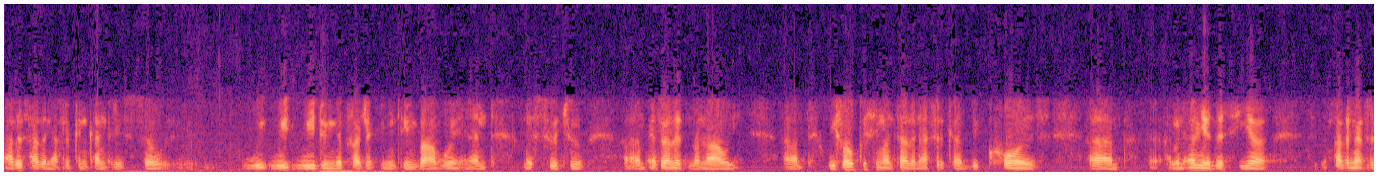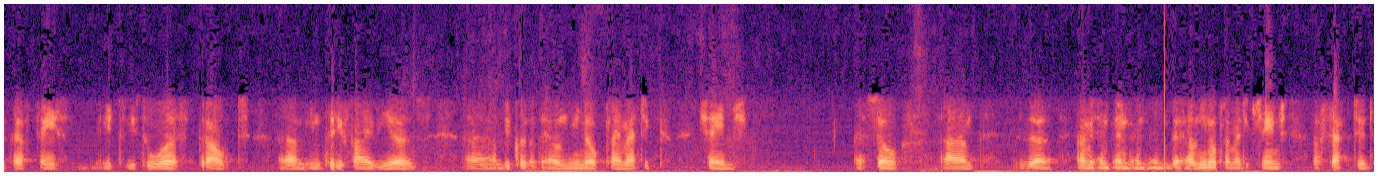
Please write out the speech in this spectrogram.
other Southern African countries. So we, we, we're doing the project in Zimbabwe and Lesotho, um, as well as Malawi. Um, we're focusing on Southern Africa because, um, I mean, earlier this year, Southern Africa faced its, its worst drought um, in 35 years uh, because of the El Nino climatic change. Uh, so um, the I mean, and, and, and, the El Nino climatic change affected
